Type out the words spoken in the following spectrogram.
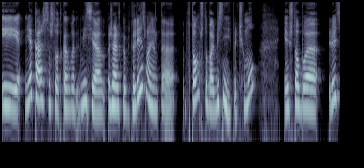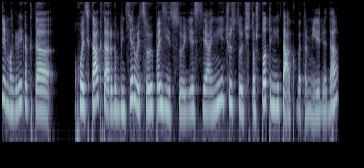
И мне кажется, что вот как бы миссия жертв капитализма это в том, чтобы объяснить, почему, и чтобы люди могли как-то хоть как-то аргументировать свою позицию, если они чувствуют, что что-то не так в этом мире, да?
